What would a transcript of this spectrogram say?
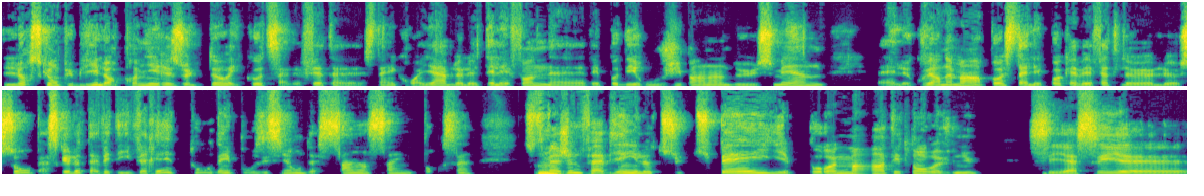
lorsqu'ils ont publié leurs premiers résultats, écoute, ça l'a fait, euh, c'était incroyable. Le téléphone n'avait pas dérougi pendant deux semaines. Euh, le gouvernement en poste à l'époque avait fait le, saut parce que là, tu avais des vrais taux d'imposition de 105% Tu mmh. t'imagines, Fabien, là, tu, tu payes pour augmenter ton revenu c'est assez, euh,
